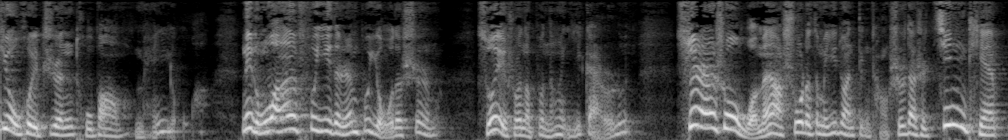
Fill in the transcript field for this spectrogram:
就会知恩图报吗？没有啊，那种忘恩负义的人不有的是吗？所以说呢，不能一概而论。虽然说我们啊说了这么一段定场诗，但是今天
